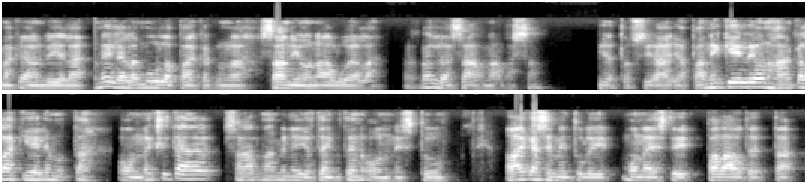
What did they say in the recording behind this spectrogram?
mä käyn vielä neljällä muulla paikkakunnalla Sanjon alueella välillä saarnaamassa. Ja tosiaan japanin kieli on hankala kieli, mutta onneksi tämä saarnaaminen jotenkin onnistuu. Aikaisemmin tuli monesti palautetta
